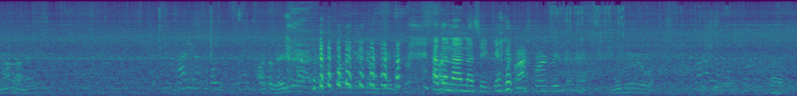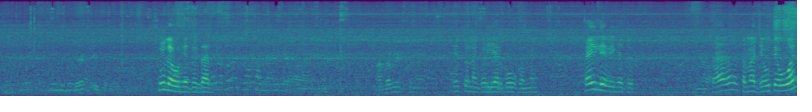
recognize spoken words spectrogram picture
ના, ના, ના. હા, તો લઈ લે ને. લઈ લેવું પહેરીશ. આ તો નાના છે કે. શું લેવું છે તો તાર? ને? ઘડિયાળ બહુ ગમે. કઈ લેવી છે તું? તારે? તમારે જેવું તેવું હોય?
